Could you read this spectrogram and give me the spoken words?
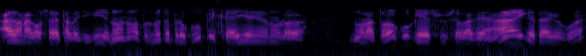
hagas una cosa de esta la chiquilla. No, no, pero no te preocupes que a ella yo no la, no la toco, que eso se va a quedar y que tal, que cual.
